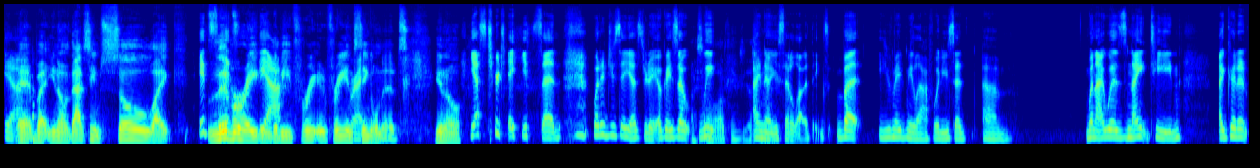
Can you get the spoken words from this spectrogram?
Yeah. Eh, but you know that seems so like It's liberating it's- to be free free in Right. singleness. You know, Yesterday you said, what did you say yesterday? Okay, so I we a lot of things. Yesterday. I know you said a lot of things, but you made me laugh when you said, um, when I was 19, I couldn't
